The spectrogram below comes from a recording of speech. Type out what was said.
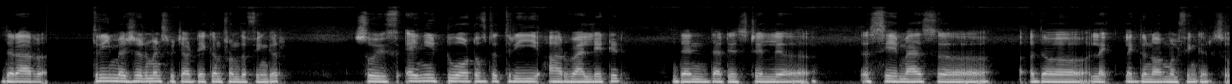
there are three measurements which are taken from the finger. So if any two out of the three are validated, then that is still uh, the same as the like like the normal finger so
